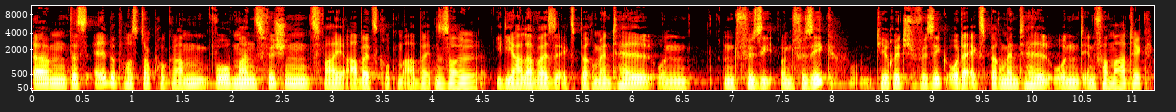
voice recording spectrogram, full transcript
Ähm, das Elbe-Postdoc-Programm, wo man zwischen zwei Arbeitsgruppen arbeiten soll, idealerweise experimentell und und Physik, und Physik, theoretische Physik oder experimentell und Informatik.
